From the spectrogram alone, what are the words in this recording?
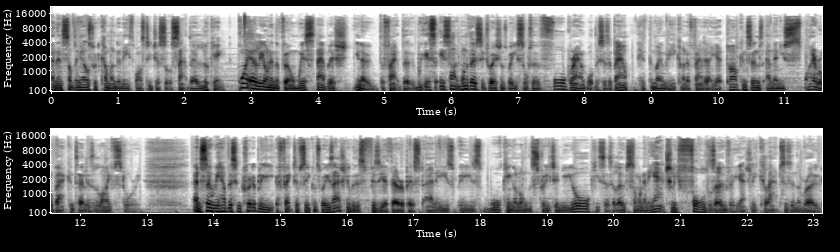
and then something else would come underneath whilst he just sort of sat there looking. Quite early on in the film, we establish, you know, the fact that it's, it's like one of those situations where you sort of foreground what this is about at the moment he kind of found out he had Parkinson's, and then you spiral back and tell his life story. And so we have this incredibly effective sequence where he's actually with his physiotherapist and he's he's walking along the street in New York. He says hello to someone and he actually falls over. He actually collapses in the road.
